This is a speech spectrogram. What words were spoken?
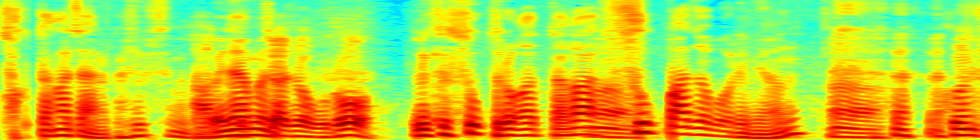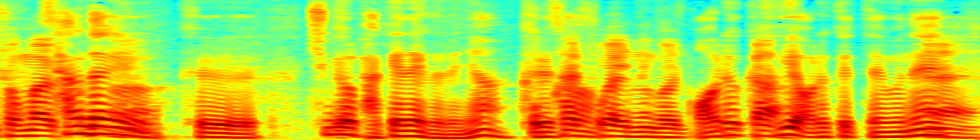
적당하지 않을까 싶습니다. 아, 왜냐하면 국자적으로? 이렇게 쑥 들어갔다가 어. 쑥 빠져버리면 어. 그건 정말 상당히 어. 그 충격을 받게 되거든요. 그래서 수가 있는 거니까. 어렵 그게 어렵기 때문에 네.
